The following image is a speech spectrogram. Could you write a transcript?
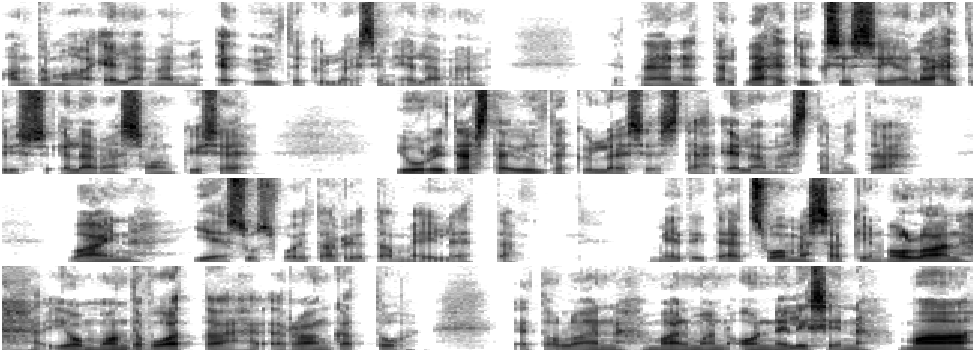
antamaan elämän, e, yltäkylläisen elämän. Et näen, että lähetyksessä ja lähetyselämässä on kyse juuri tästä yltäkylläisestä elämästä, mitä vain Jeesus voi tarjota meille. Että mietitään, että Suomessakin ollaan jo monta vuotta rankattu, että ollaan maailman onnellisin maa.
